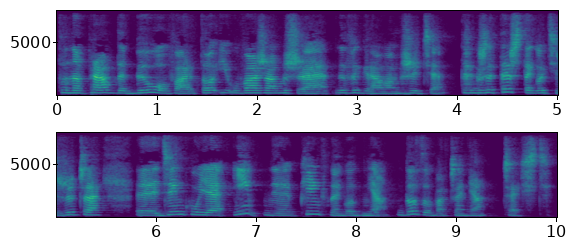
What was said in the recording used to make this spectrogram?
to naprawdę było warto i uważam, że wygrałam życie. Także też tego Ci życzę. Y, Dziękuję i y, pięknego dnia. Do zobaczenia. Cześć.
